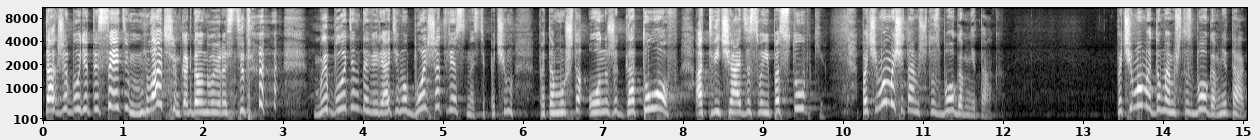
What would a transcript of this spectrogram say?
Так же будет и с этим младшим, когда он вырастет. Мы будем доверять ему больше ответственности. Почему? Потому что он уже готов отвечать за свои поступки. Почему мы считаем, что с Богом не так? Почему мы думаем, что с Богом не так?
